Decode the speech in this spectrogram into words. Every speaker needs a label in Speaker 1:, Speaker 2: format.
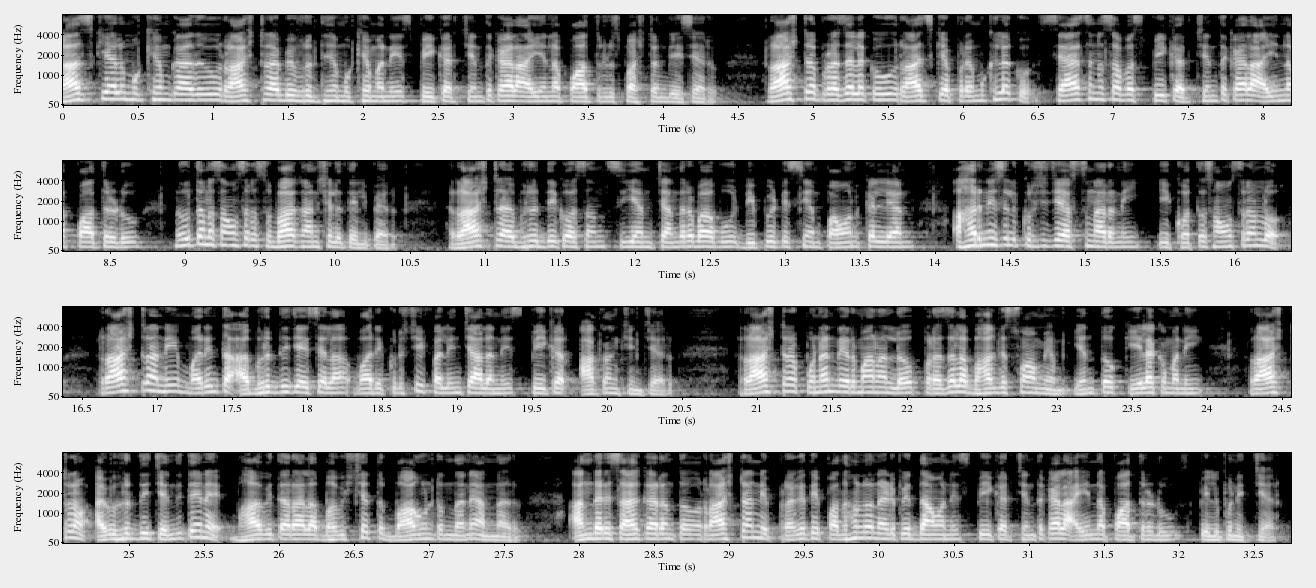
Speaker 1: రాజకీయాలు ముఖ్యం కాదు రాష్ట్రాభివృద్ధి ముఖ్యమని స్పీకర్ చింతకాల అయ్యన్న పాత్రుడు స్పష్టం చేశారు. రాష్ట్ర ప్రజలకు రాజకీయ ప్రముఖులకు శాసనసభ స్పీకర్ చింతకాల అయ్యన్న పాత్రుడు నూతన సంవత్సర శుభాకాంక్షలు తెలిపారు. రాష్ట్ర అభివృద్ధి కోసం CM Chandrababu deputy CM Pawan Kalyan అహర్నిశలు కృషి చేస్తున్నారని ఈ కొత్త సంవత్సరంలో రాష్ట్రాన్ని మరింత అభివృద్ధి చేసేలా వారి కృషి ఫలించాలని స్పీకర్ ఆకాంక్షించారు. రాష్ట్ర పునర్నిర్మాణంలో ప్రజల భాగస్వామ్యం ఎంతో కీలకమని రాష్ట్రం అభివృద్ధి చెందితేనే భావితరాల భవిష్యత్తు బాగుంటుందని అన్నారు. అందరి సహకారంతో రాష్ట్రాన్ని ప్రగతి పథంలో నడిపిద్దామని స్పీకర్ చింతకాల అయిన పాత్రుడు పిలుపునిచ్చారు.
